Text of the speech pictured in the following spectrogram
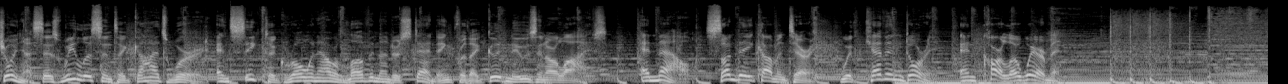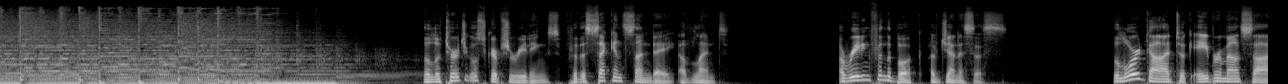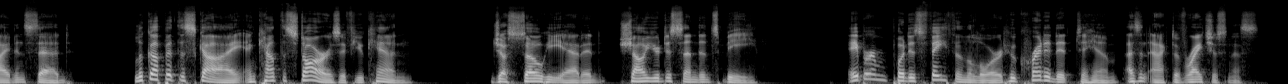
Join us as we listen to God's Word and seek to grow in our love and understanding for the good news in our lives. And now, Sunday Commentary with Kevin Doran and Carla Wehrman. The liturgical scripture readings for the second Sunday of Lent. A reading from the book of Genesis. The Lord God took Abram outside and said, Look up at the sky and count the stars if you can. Just so, he added, shall your descendants be. Abram put his faith in the Lord, who credited it to him as an act of righteousness.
